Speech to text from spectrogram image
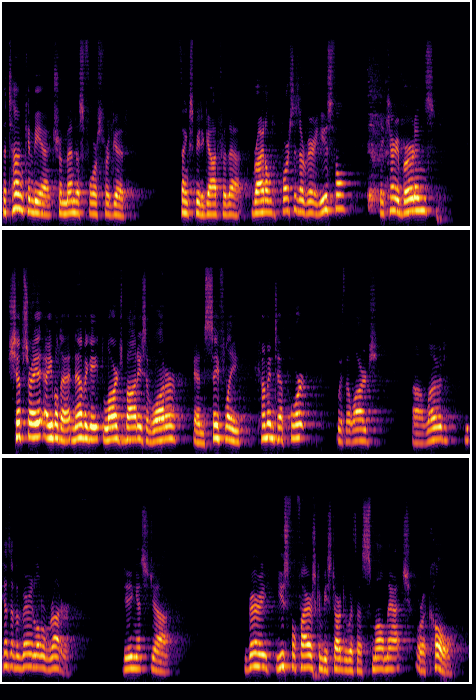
The tongue can be a tremendous force for good. Thanks be to God for that. Bridled horses are very useful, they carry burdens. Ships are able to navigate large bodies of water and safely come into port with a large uh, load because of a very little rudder doing its job. Very useful fires can be started with a small match or a coal.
